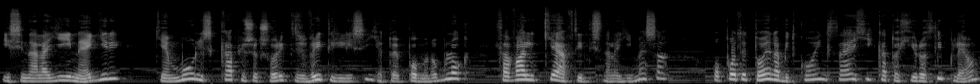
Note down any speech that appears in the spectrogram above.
Η συναλλαγή είναι έγκυρη και μόλις κάποιος εξορίκτης βρει τη λύση για το επόμενο μπλοκ θα βάλει και αυτή τη συναλλαγή μέσα οπότε το ένα bitcoin θα έχει κατοχυρωθεί πλέον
